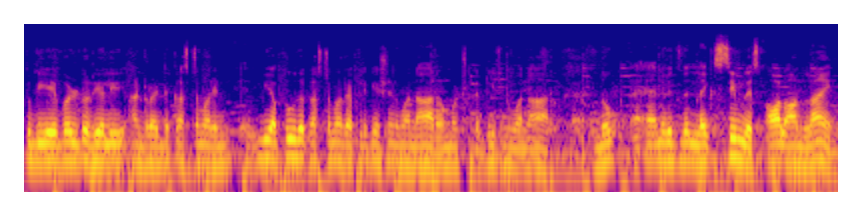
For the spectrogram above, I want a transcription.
to be able to really underwrite the customer we approve the customer application in one hour or merchant application in one hour you no and with like seamless all online.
